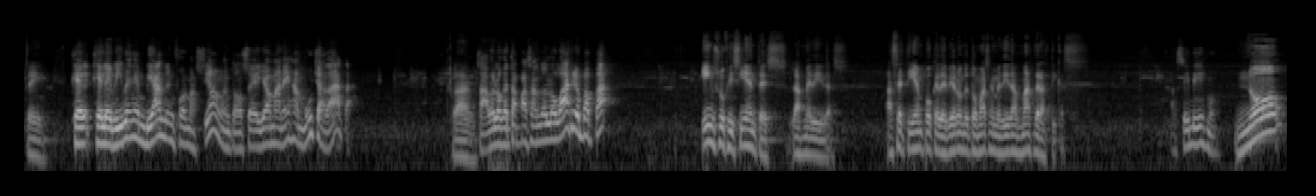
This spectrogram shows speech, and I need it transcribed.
que, que, le viven enviando información. Entonces ella maneja mucha data. Claro. ¿Sabe lo que está pasando en los barrios, papá? Insuficientes las medidas hace tiempo que debieron de tomarse medidas más drásticas. Así mismo. No,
